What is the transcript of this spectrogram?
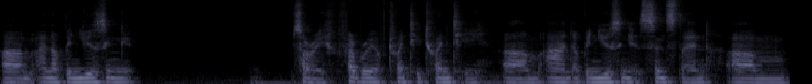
Um, and I've been using it sorry February of 2020 um, and I've been using it since then. Um,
